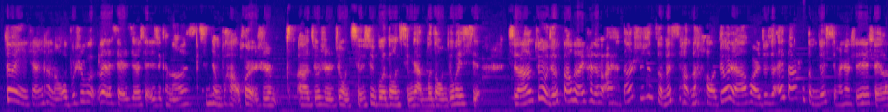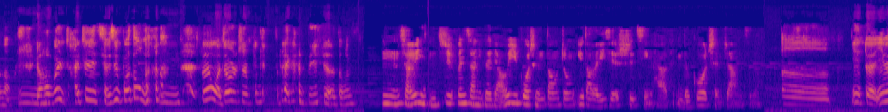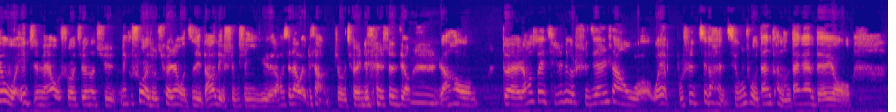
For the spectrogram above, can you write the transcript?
就以前可能我不是为为了写日记而写日记，可能心情不好，或者是呃就是这种情绪波动、情感波动，你就会写。写完了之后，我觉得翻回来一看，就说哎呀，当时是怎么想的，好丢人啊！或者就觉得哎，当时怎么就喜欢上谁谁谁了呢？然后为还至于情绪波动呢？所以我就是不不太看自己写的东西。嗯，小玉，你你去分享你的疗愈过程当中遇到的一些事情，还有你的过程这样子的。嗯，一对，因为我一直没有说真的去 make sure 就确认我自己到底是不是抑郁，然后现在我也不想就是确认这件事情，然后。对，然后所以其实那个时间上我我也不是记得很清楚，但可能大概得有，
